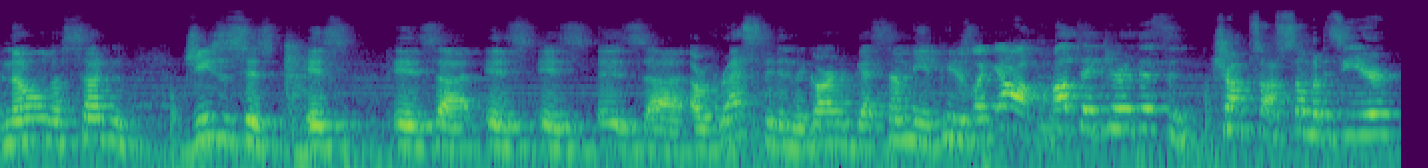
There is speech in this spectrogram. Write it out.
and then all of a sudden, Jesus is is is uh, is is, is uh, arrested in the Garden of Gethsemane, and Peter's like, "Oh, I'll take care of this," and chops off somebody's ear,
